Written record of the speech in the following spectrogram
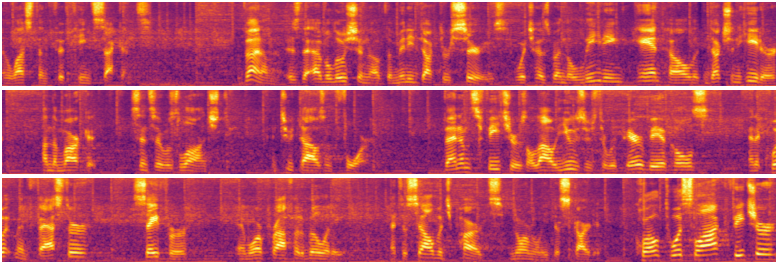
in less than 15 seconds. Venom is the evolution of the Mini Ductor series, which has been the leading handheld induction heater on the market since it was launched 2004. Venom's features allow users to repair vehicles and equipment faster, safer, and more profitability, and to salvage parts normally discarded. Coil twist lock feature.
